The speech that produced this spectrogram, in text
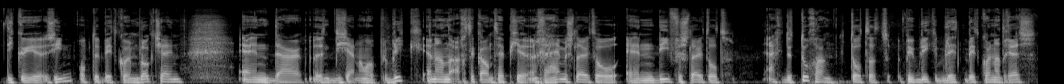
Die kun je zien op de Bitcoin blockchain. En daar, die zijn allemaal publiek. En aan de achterkant heb je een geheime sleutel. En die versleutelt eigenlijk de toegang tot dat publieke Bitcoin-adres.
